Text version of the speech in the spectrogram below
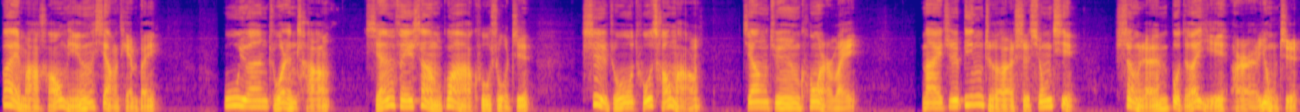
败马豪名向天悲。乌鸢啄人肠。衔飞上挂枯树枝，士卒屠草莽，将军空耳为。乃知兵者是凶器，圣人不得已而用之。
